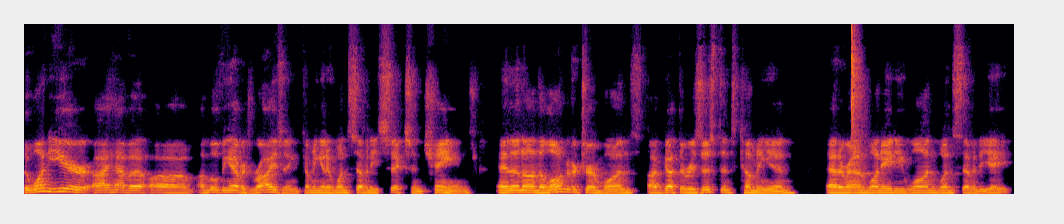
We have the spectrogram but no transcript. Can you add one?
The one year, I have a a, a moving average rising coming in at 176 and change, and then on the longer term ones, I've got the resistance coming in at around 181, 178.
